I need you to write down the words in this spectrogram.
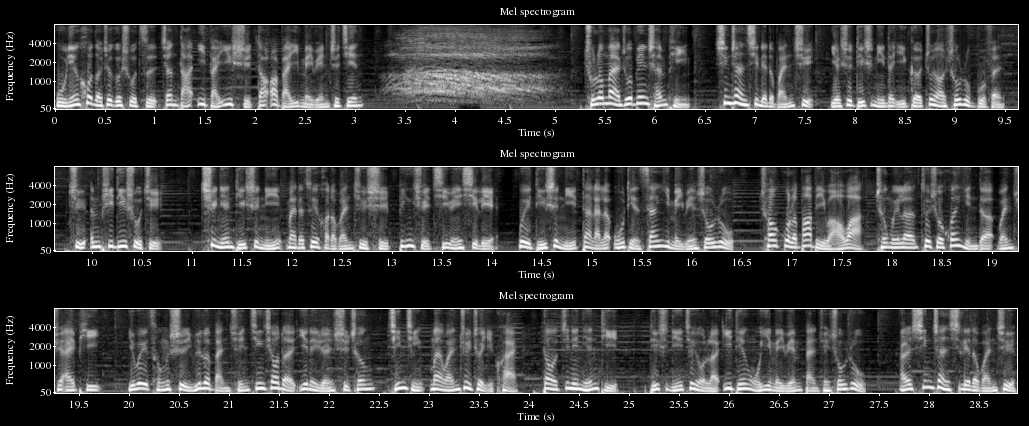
五年后的这个数字将达110到200亿美元之间。除了卖周边产品，星战系列的玩具也是迪士尼的一个重要收入部分。据 NPD 数据。去年迪士尼卖的最好的玩具是《冰雪奇缘》系列，为迪士尼带来了五点三亿美元收入，超过了芭比娃娃，成为了最受欢迎的玩具 IP。一位从事娱乐版权经销的业内人士称，仅仅卖玩具这一块，到今年年底，迪士尼就有了一点五亿美元版权收入，而星战系列的玩具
